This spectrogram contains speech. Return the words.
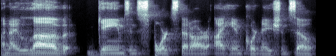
and I love games and sports that are eye hand coordination. So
